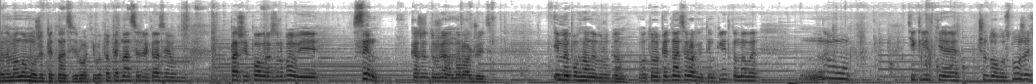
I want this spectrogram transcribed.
У мене малому вже 15 років. Ото 15 якраз я перший поверх зробив і син, каже, дружина, народжується. І ми погнали в роддом. Ото 15 років тим кліткам, але ну, ті клітки чудово служать.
